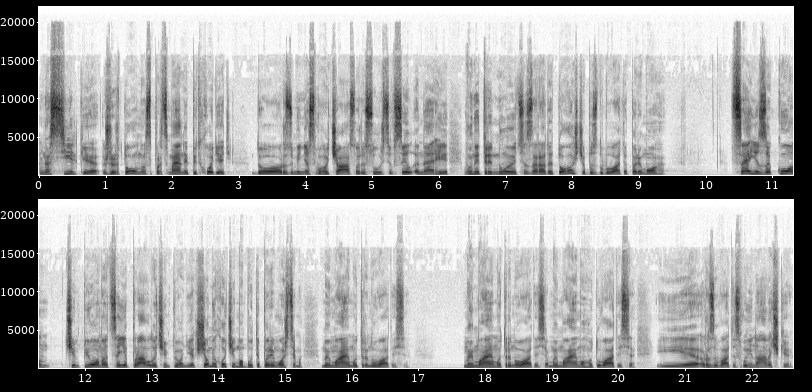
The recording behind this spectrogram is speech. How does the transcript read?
настільки жертовно спортсмени підходять до розуміння свого часу, ресурсів, сил, енергії, вони тренуються заради того, щоб здобувати перемоги. Це є закон чемпіона, це є правило чемпіонів. Якщо ми хочемо бути переможцями, ми маємо тренуватися. Ми маємо тренуватися, ми маємо готуватися і розвивати свої навички.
